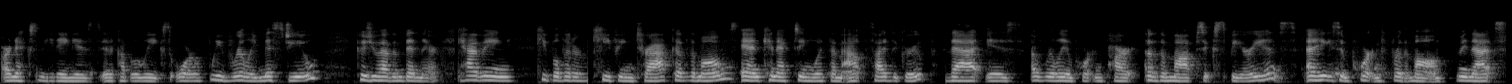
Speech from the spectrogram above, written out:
our next meeting is in a couple of weeks, or we've really missed you because you haven't been there. Having people that are keeping track of the moms and connecting with them outside the group. That is a really important part of the MOPS experience. I think it's important for the mom. I mean, that's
